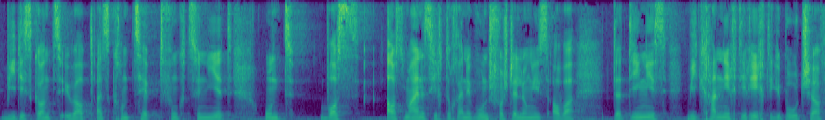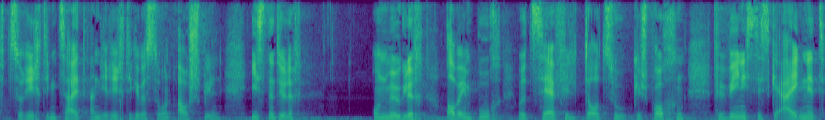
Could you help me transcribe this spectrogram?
wie das Ganze überhaupt als Konzept funktioniert und was aus meiner Sicht doch eine Wunschvorstellung ist, aber der Ding ist, wie kann ich die richtige Botschaft zur richtigen Zeit an die richtige Person ausspielen? Ist natürlich unmöglich, aber im Buch wird sehr viel dazu gesprochen. Für wen ist es geeignet?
